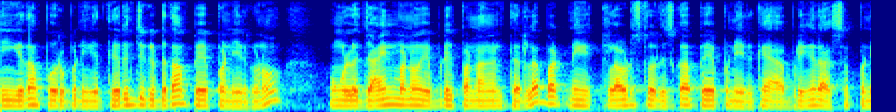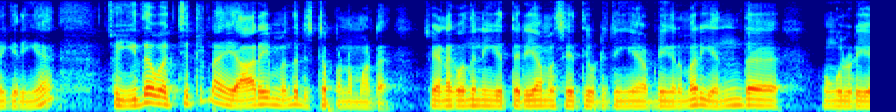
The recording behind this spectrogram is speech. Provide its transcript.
நீங்கள் தான் பொறுப்பு. நீங்கள் தெரிஞ்சுக்கிட்டு தான் பே பண்ணியிருக்கணும் உங்களை ஜாயின் பண்ண எப்படி பண்ணாங்கன்னு தெரில பட் நீங்கள் க்ளவுட் ஸ்டோரேஜ்க்காக பே பண்ணியிருக்கேன் அப்படிங்கிற அக்செப்ட் பண்ணிக்கிறீங்க. ஸோ இதை வச்சுட்டு நான் யாரையும் வந்து டிஸ்டர்ப் பண்ண மாட்டேன். ஸோ எனக்கு வந்து நீங்கள் தெரியாமல் சேர்த்து விட்டுட்டீங்க அப்படிங்கிற மாதிரி எந்த உங்களுடைய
